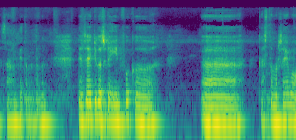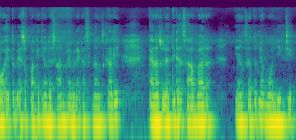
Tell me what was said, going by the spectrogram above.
sampai teman-teman. Dan saya juga sudah info ke uh, customer saya bahwa itu besok paketnya udah sampai. Mereka senang sekali karena sudah tidak sabar. Yang satunya mau nyicip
